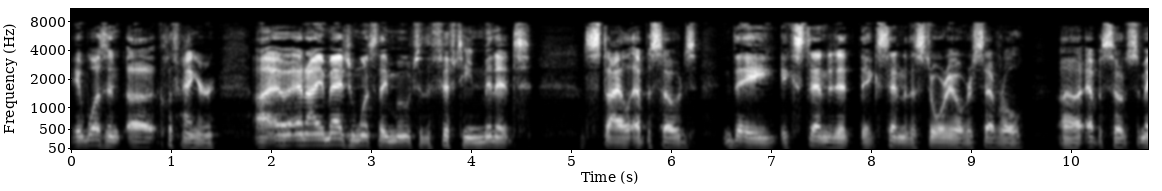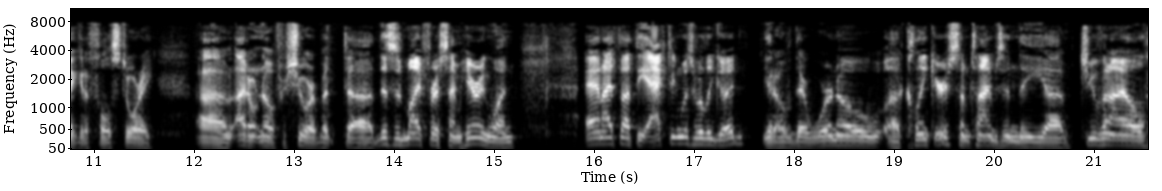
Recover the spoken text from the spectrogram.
It wasn't a cliffhanger. Uh, and, and I imagine once they moved to the 15 minute style episodes, they extended it. They extended the story over several uh, episodes to make it a full story. Uh, I don't know for sure, but uh, this is my first time hearing one. And I thought the acting was really good. You know, there were no uh, clinkers. Sometimes in the uh, juvenile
